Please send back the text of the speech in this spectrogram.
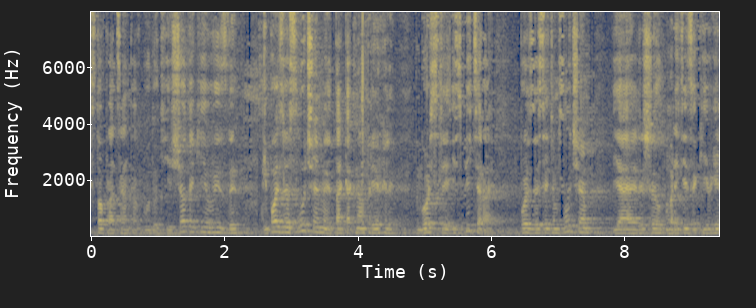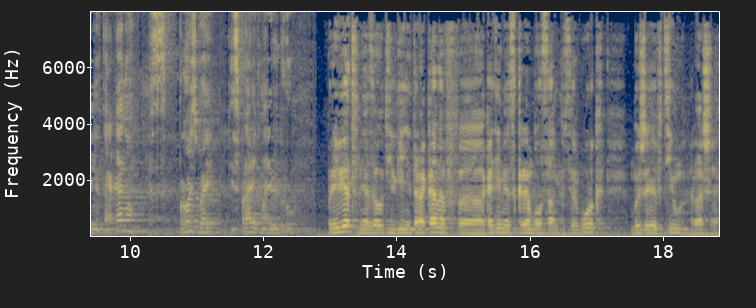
Сто процентов будут еще такие выезды. И пользуясь случаями, так как нам приехали гости из Питера, пользуясь этим случаем, я решил обратиться к Евгению Таракану с просьбой исправить мою игру. Привет, меня зовут Евгений Тараканов, э, Академия Scramble Санкт-Петербург, Team Russia.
